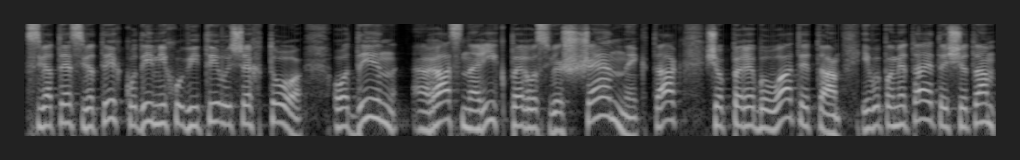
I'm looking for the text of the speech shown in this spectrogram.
святе святих, куди міг увійти лише хто? Один раз на рік первосвященник, так, щоб перебувати там. І ви пам'ятаєте, що там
